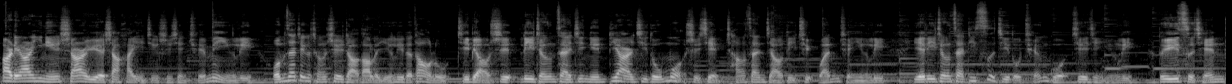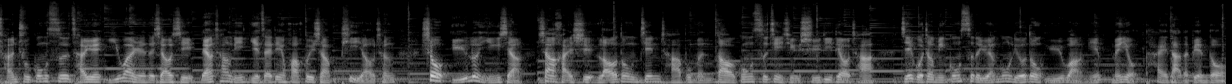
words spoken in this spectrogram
二零二一年十二月，上海已经实现全面盈利，我们在这个城市找到了盈利的道路。其表示，力争在今年第二季度末实现长三角地区完全盈利，也力争在第四季度全国接近盈利。对于此前传出公司裁员一万人的消息，梁昌林也在电话会上辟谣称，受舆论影响，上海市劳动监察部门到公司进行实地调查。结果证明，公司的员工流动与往年没有太大的变动。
